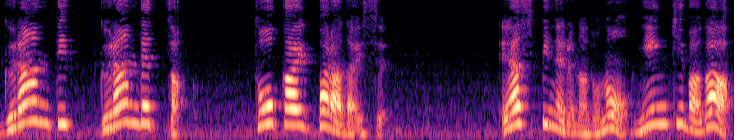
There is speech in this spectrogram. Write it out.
グランディ、グランデッツァ、東海パラダイス、エアスピネルなどの人気馬が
